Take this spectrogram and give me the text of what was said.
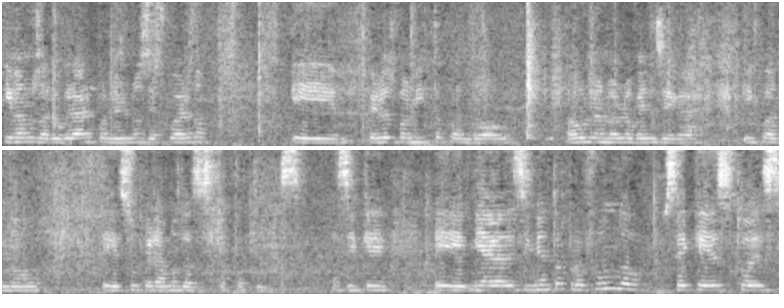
íbamos a lograr ponernos de acuerdo, eh, pero es bonito cuando a uno no lo ven llegar y cuando eh, superamos las expectativas. Así que eh, mi agradecimiento profundo, sé que esto es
